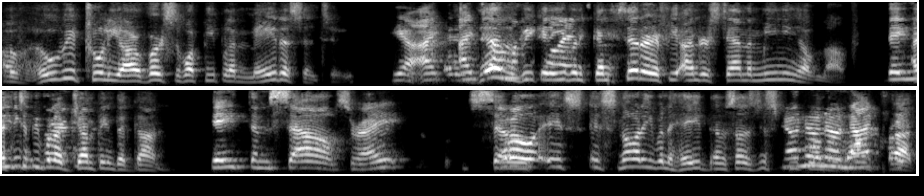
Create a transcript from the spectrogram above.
of who we truly are versus what people have made us into. yeah. I And I then we can even consider if we understand the meaning of love. they I think to people are jumping the gun. date themselves, right? So well, it's it's not even hate themselves, just no, no, no, not, not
